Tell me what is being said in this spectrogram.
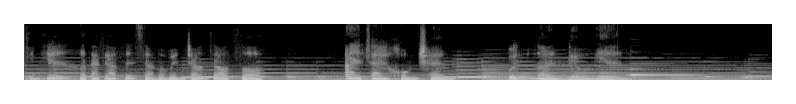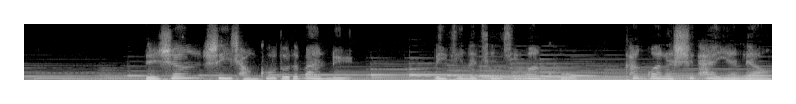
今天和大家分享的文章叫做《爱在红尘，温暖流年》。人生是一场孤独的伴侣，历经了千辛万苦，看惯了世态炎凉，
